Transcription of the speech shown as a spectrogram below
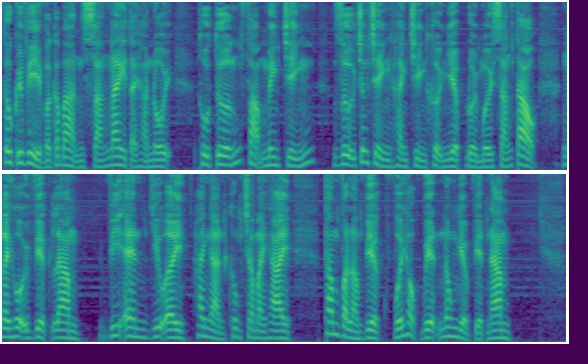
Thưa quý vị và các bạn, sáng nay tại Hà Nội, Thủ tướng Phạm Minh Chính dự chương trình hành trình khởi nghiệp đổi mới sáng tạo Ngày hội Việc làm VNUA 2022 thăm và làm việc với Học viện Nông nghiệp Việt Nam.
